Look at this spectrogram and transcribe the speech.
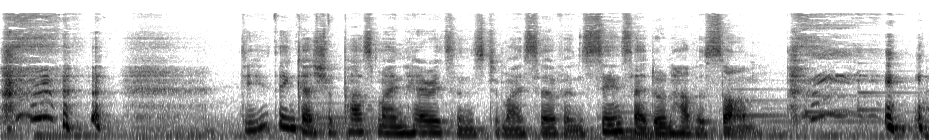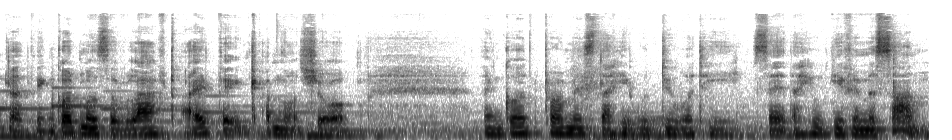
Do you think I should pass my inheritance to my servants since I don't have a son? I think God must have laughed. I think, I'm not sure. And God promised that He would do what He said, that He would give him a son.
